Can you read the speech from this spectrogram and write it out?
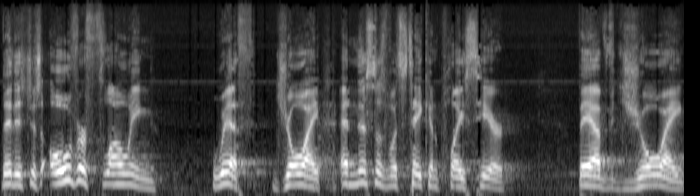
that is just overflowing with joy, and this is what's taken place here. They have joy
